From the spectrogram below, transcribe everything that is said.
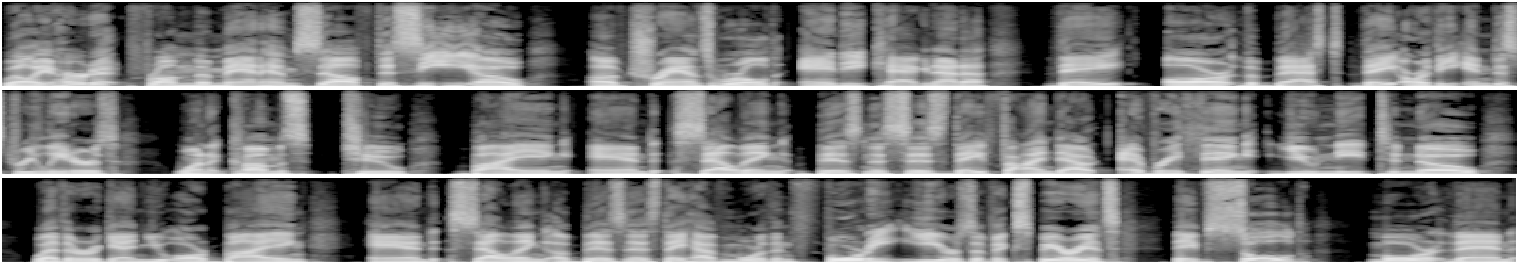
Well, you heard it from the man himself, the CEO of Transworld, Andy Cagnetta. They are the best. They are the industry leaders when it comes to buying and selling businesses. They find out everything you need to know, whether, again, you are buying and selling a business. They have more than 40 years of experience. They've sold more than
